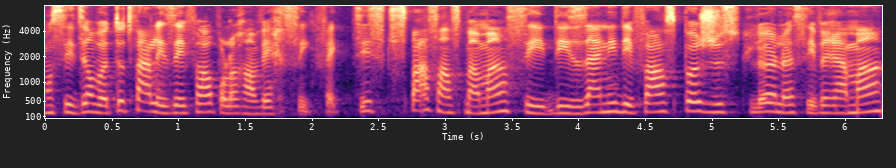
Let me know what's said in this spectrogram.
on s'est dit, on va tout faire les efforts pour le renverser. Fait que, ce qui se passe en ce moment, c'est des années d'efforts. C'est pas juste là, là c'est vraiment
